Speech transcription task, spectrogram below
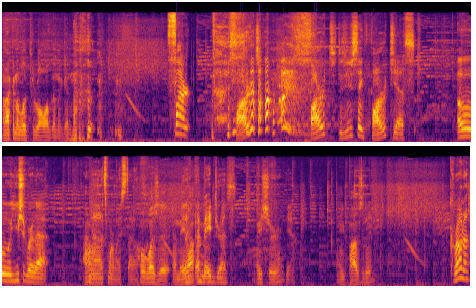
I'm not gonna look through all of them again. Fart! fart? fart? Did you just say fart? Yes. Oh, you should wear that. I don't. Nah, that's more my style. What was it? A maid outfit? A maid dress. Are you sure? Yeah. Are you positive? Corona.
